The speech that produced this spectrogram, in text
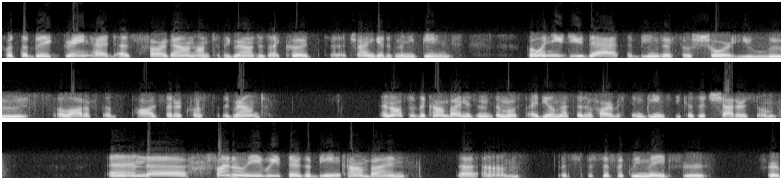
put the big grain head as far down onto the ground as I could to try and get as many beans. But when you do that, the beans are so short, you lose a lot of the pods that are close to the ground. And also, the combine isn't the most ideal method of harvesting beans because it shatters them. And uh, finally, we there's a bean combine that um, it's specifically made for for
